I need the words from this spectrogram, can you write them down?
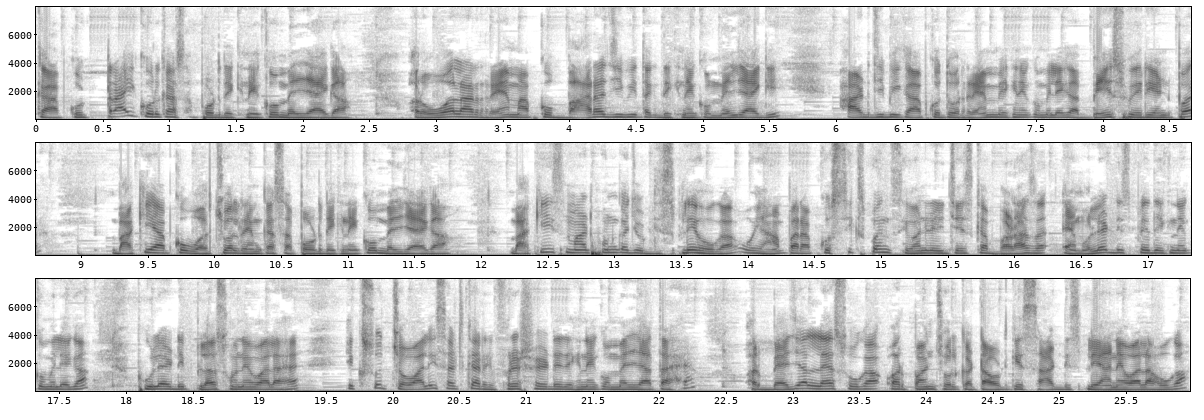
का आपको ट्राई कोर का सपोर्ट देखने को मिल जाएगा। और ओवरऑल रैम आपको बारह जी तक देखने को मिल जाएगी। आठ जी का आपको तो रैम देखने को मिलेगा बेस वेरियंट पर, बाकी आपको वर्चुअल रैम का सपोर्ट देखने को मिल जाएगा। बाकी स्मार्टफ़ोन का जो डिस्प्ले होगा, वो यहाँ पर आपको 6.7 पॉइंट इंचेस का बड़ा सा एमोलेट डिस्प्ले देखने को मिलेगा। फुल एच प्लस होने वाला है। एक सौ का रिफ्रेश रेट देखने को मिल जाता है। और बेजल लेस होगा और पंच होल कटआउट के साथ डिस्प्ले आने वाला होगा।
